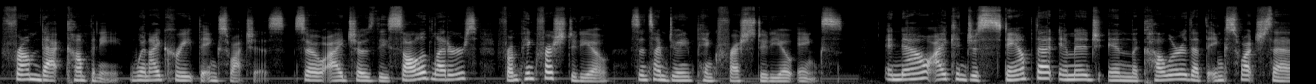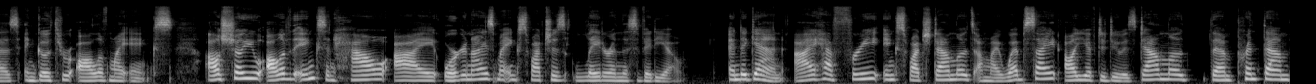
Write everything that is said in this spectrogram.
from that company when I create the ink swatches. So I chose these solid letters from Pinkfresh Studio since I'm doing Pinkfresh Studio inks. And now I can just stamp that image in the color that the ink swatch says and go through all of my inks. I'll show you all of the inks and how I organize my ink swatches later in this video. And again, I have free ink swatch downloads on my website. All you have to do is download them, print them,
